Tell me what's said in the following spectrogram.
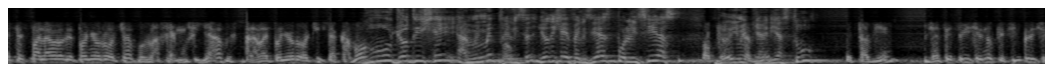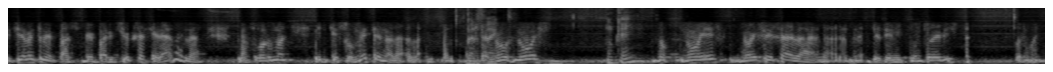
esta es palabra de Toño Rocha, pues lo hacemos y ya, pues palabra de Toño Rocha y se acabó. No, yo dije, a mí me felicidades, yo dije felicidades policías. Okay, yo dime, ¿qué harías tú? Está bien, ya te estoy diciendo que simple y sencillamente me, me pareció exagerada la, la forma en que someten a la, a la Perfecto. O sea, no, no es okay. no, no es no es esa la, la, la, desde mi punto de vista pero bueno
